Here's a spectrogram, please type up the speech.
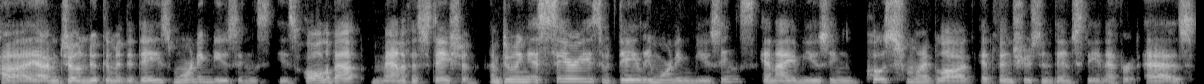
Hi, I'm Joan Newcomb, and today's morning musings is all about manifestation. I'm doing a series of daily morning musings, and I am using posts from my blog, Adventures in Density and Effort, as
